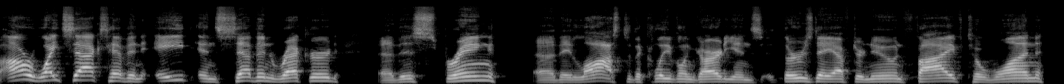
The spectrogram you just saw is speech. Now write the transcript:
Uh, our White Sox have an eight and seven record uh, this spring. Uh, they lost to the Cleveland Guardians Thursday afternoon, five to one.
